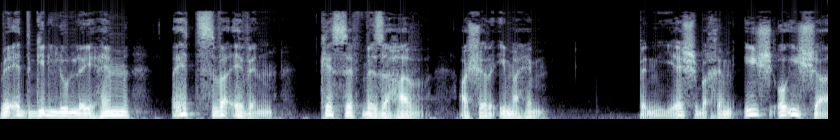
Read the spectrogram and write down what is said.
ואת גילוליהם, עץ ואבן, כסף וזהב, אשר עמהם. פן יש בכם איש או אישה,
